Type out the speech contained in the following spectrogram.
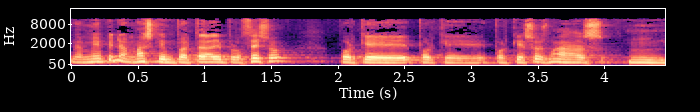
en mi opinión, más que importar el proceso, porque, porque, porque eso es más mm,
